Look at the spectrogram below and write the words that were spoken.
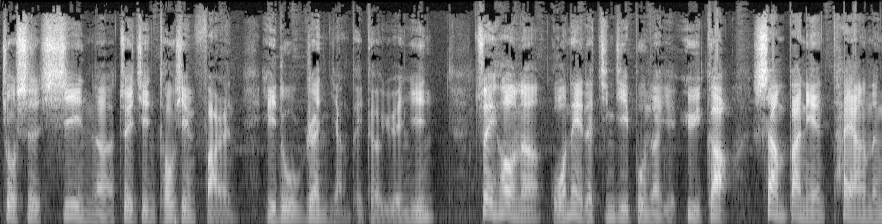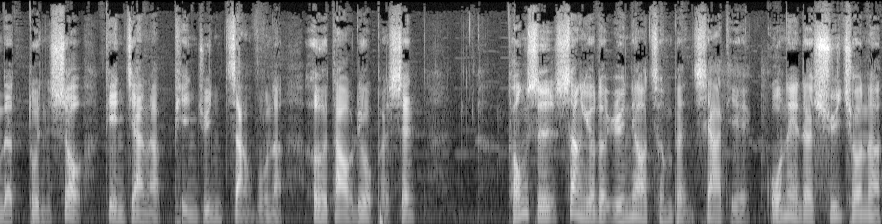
就是吸引了最近投信法人一路认养的一个原因。最后呢，国内的经济部呢也预告，上半年太阳能的趸售电价呢平均涨幅呢二到六 percent。同时，上游的原料成本下跌，国内的需求呢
